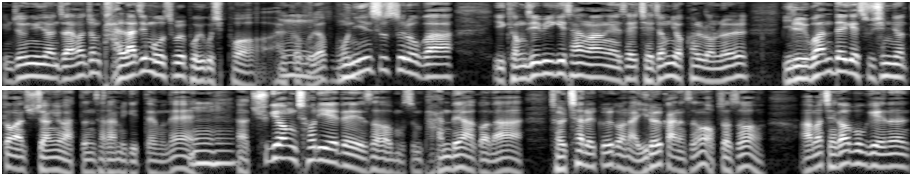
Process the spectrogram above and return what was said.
김정인 위원장은 좀 달라진 모습을 보이고 싶어 할 음. 거고요. 본인 스스로가 이 경제 위기 상황에서의 재정 역할론을 일관되게 수십 년 동안 주장해 왔던 사람이기 때문에 음흠. 추경 처리에 대해서 무슨 반대하거나 절차를 끌거나 이럴 가능성은 없어서 아마 제가 보기에는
